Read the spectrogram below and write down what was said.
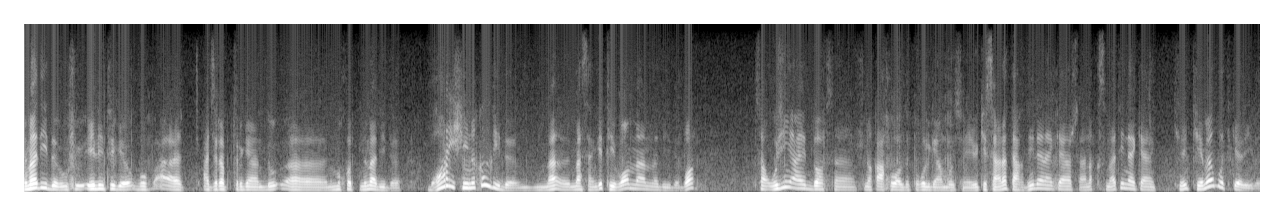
Nima deydi shu elitaga bo'lib ajrab turgan muhit nima deydi? Bor ishingni qil deydi. Man sanga tegyapmanmi deydi. Bor. San o'zing aybdorsan shunaqa ahvolda tug'ilgan bo'lsang yoki sani taqdiring ekan sani qismating ekan kelma bu yerga deydi.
